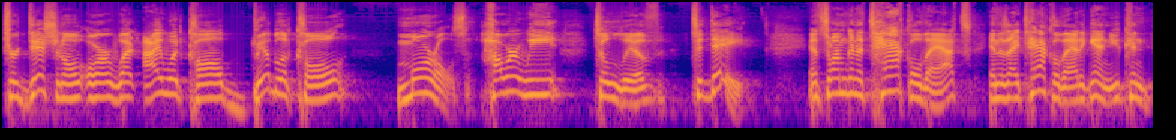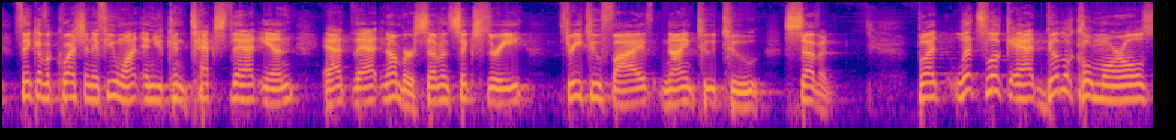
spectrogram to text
traditional or what I would call biblical morals. How are we to live today? And so I'm going to tackle that. And as I tackle that, again, you can think of a question if you want, and you can text that in at that number, 763 325 9227. But let's look at biblical morals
